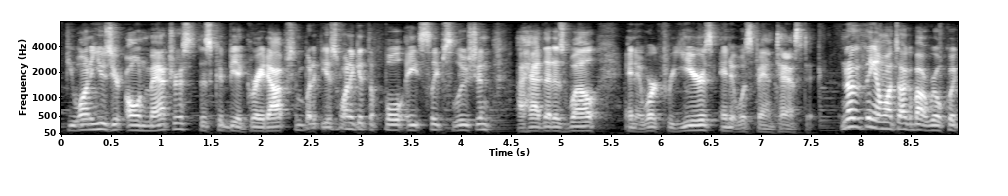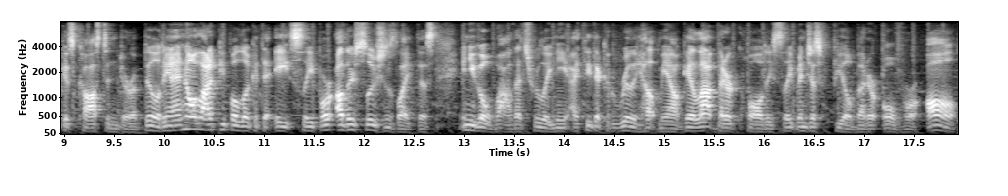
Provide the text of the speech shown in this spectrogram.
if you wanna use your own mattress, this could be a great option. But if you just wanna get the full eight sleep solution, I had that as well. And it worked for years and it was fantastic. Another thing I want to talk about real quick is cost and durability. And I know a lot of people look at the 8 Sleep or other solutions like this and you go, wow, that's really neat. I think that could really help me out, get a lot better quality sleep and just feel better overall.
